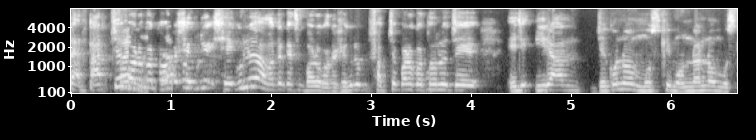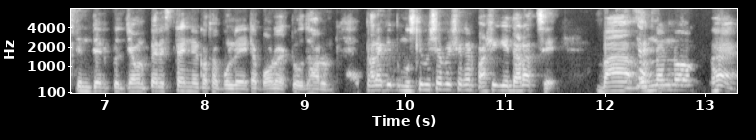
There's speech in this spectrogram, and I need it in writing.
না তার চেয়ে বড় কথা হলো সেগুলি সেগুলো আমাদের কাছে বড় কথা। সেগুলো সবচেয়ে বড় কথা হলো যে এই যে ইরান যে কোনো মুসলিম অন্যান্য মুসলিমদের যেমন প্যালেস্টাইনের কথা বললেন এটা বড় একটা উদাহরণ। তারা কিন্তু মুসলিম হিসাবে সেখানে পাশে গিয়ে দাঁড়াচ্ছে। বা অন্যান্য হ্যাঁ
